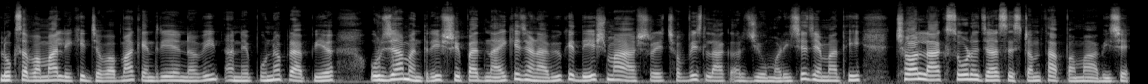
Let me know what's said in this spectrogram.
લોકસભામાં લેખિત જવાબમાં કેન્દ્રીય નવીન અને પુનઃપ્રાપ્ય ઊર્જા મંત્રી શ્રીપાદ નાઇકે જણાવ્યું કે દેશમાં આશરે છવ્વીસ લાખ અરજીઓ મળી છે, જેમાંથી છ લાખ સોળ હજાર સિસ્ટમ સ્થાપવામાં આવી છે.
